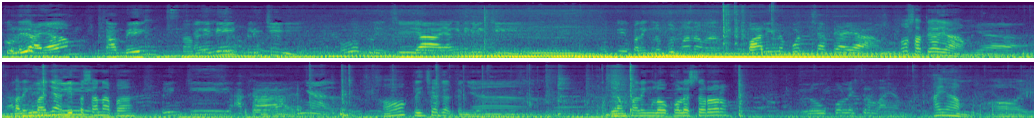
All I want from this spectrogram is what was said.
kulit ayam, kambing. Kambing. Yang ini kelinci. Oh, kelinci. Ya, yang ini kelinci. Oke, paling lembut mana, Mas? Paling lembut sate ayam. Oh, sate ayam. Ya. Paling Kelinci- banyak dipesan apa? Kelinci agak kenyal. Oh, kelinci agak kenyal. Yang paling low kolesterol Low kolesterol ayam. ayam. Oh, iya.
